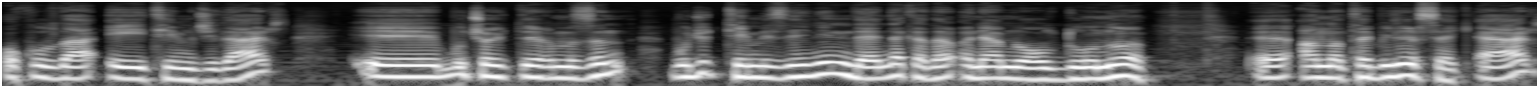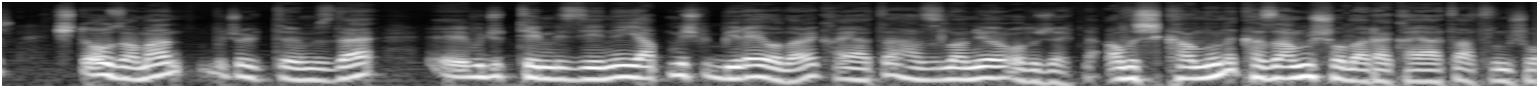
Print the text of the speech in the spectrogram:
okulda eğitimciler e, bu çocuklarımızın vücut temizliğinin de ne kadar önemli olduğunu e, anlatabilirsek eğer işte o zaman bu çocuklarımız da e, vücut temizliğini yapmış bir birey olarak hayata hazırlanıyor olacaklar. Alışkanlığını kazanmış olarak hayata atılmış olacaklar.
